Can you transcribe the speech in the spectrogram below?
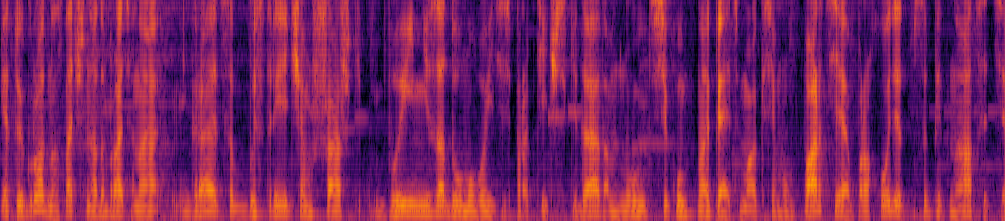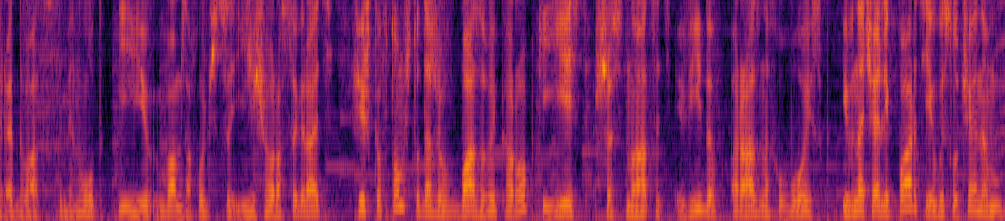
Эту игру однозначно надо брать, она играется быстрее, чем шашки. Вы не задумываетесь практически, да, там, ну, секунд на 5 максимум. Партия проходит за 15-20 минут, и вам захочется еще раз сыграть. Фишка в том, что даже в базовой коробке есть 16 видов разных войск. И в начале партии вы случайным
